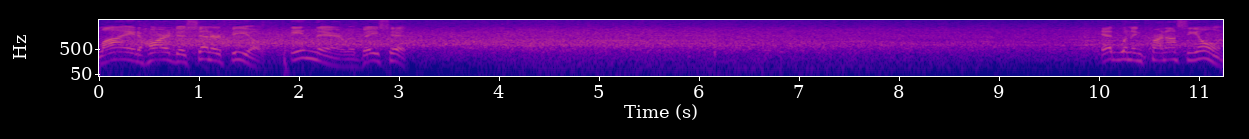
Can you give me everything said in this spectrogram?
Line hard to center field. In there, a base hit. Edwin Encarnacion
